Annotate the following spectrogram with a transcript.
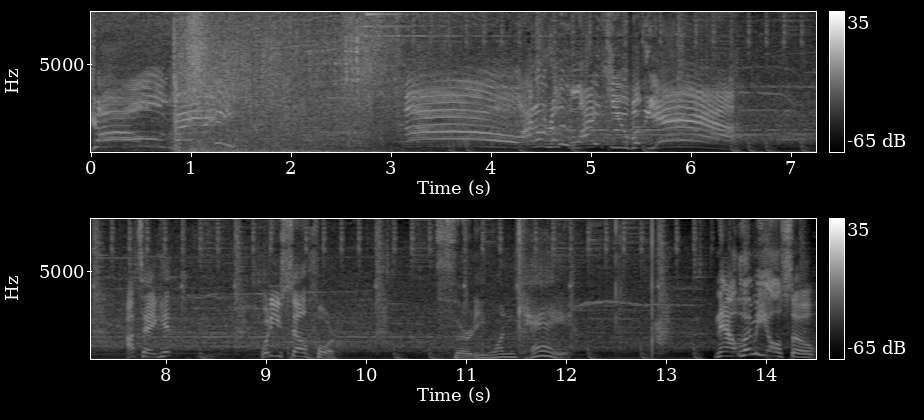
Gold, baby. Oh, I don't really like you, but yeah. I'll take it. What do you sell for? 31K. Now, let me also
